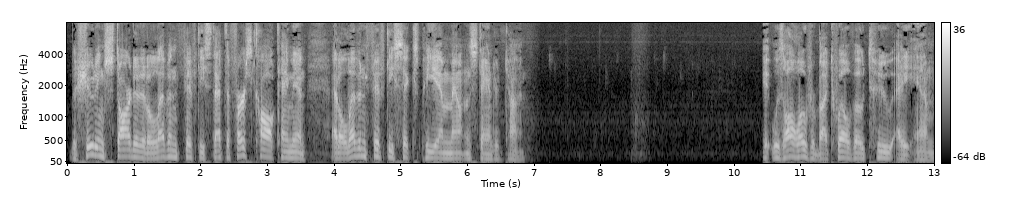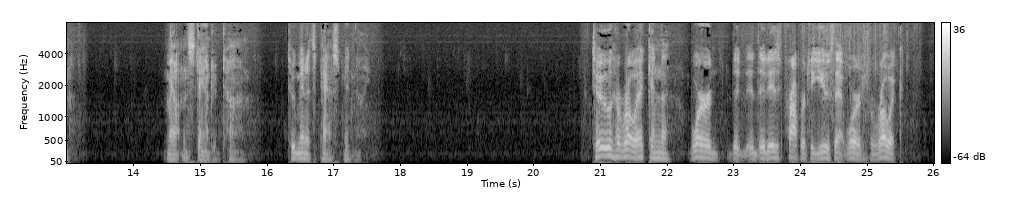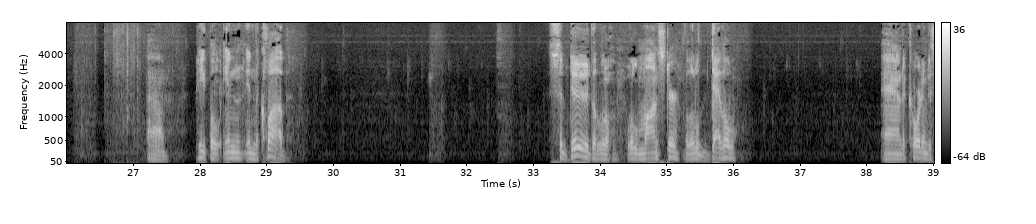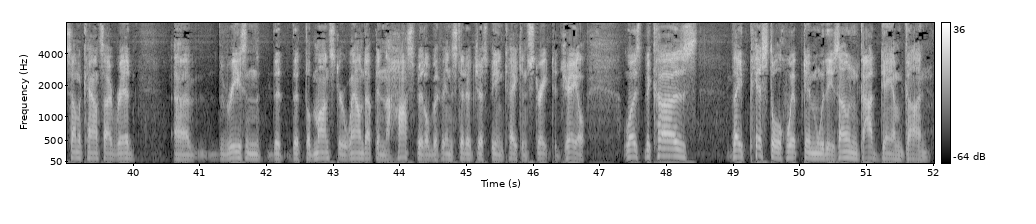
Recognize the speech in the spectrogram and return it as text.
The shooting started at 11:50. That the first call came in at 11:56 p.m. Mountain Standard Time. It was all over by 12:02 a.m. Mountain Standard Time. 2 minutes past midnight. Too heroic in the word that it is proper to use that word heroic um, people in in the club subdued the little little monster, the little devil. And according to some accounts I read, uh, the reason that, that the monster wound up in the hospital instead of just being taken straight to jail was because they pistol whipped him with his own goddamn gun.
